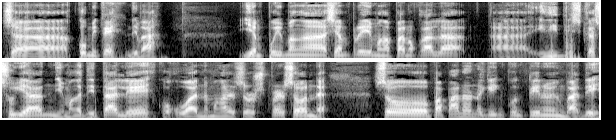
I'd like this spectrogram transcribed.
sa komite, di ba? Yan po yung mga, siyempre, yung mga panukala, uh, inidiscuss yan, yung mga detalye, kukuha ng mga resource person. So, paano naging continuing body?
